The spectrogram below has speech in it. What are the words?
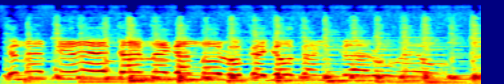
Que me tiene estar negando lo que yo tan claro veo.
